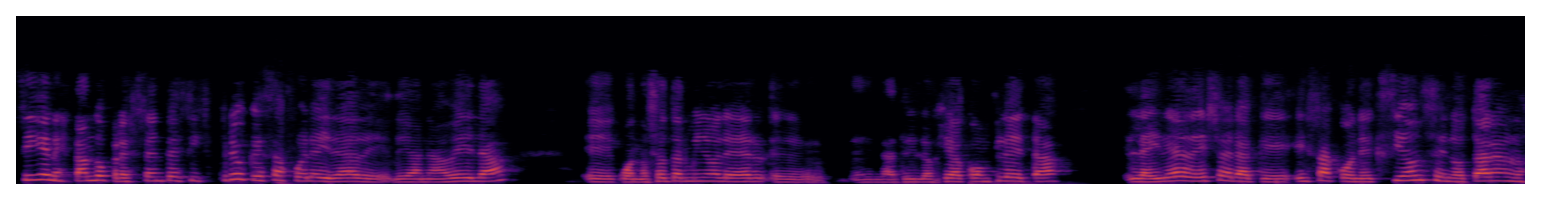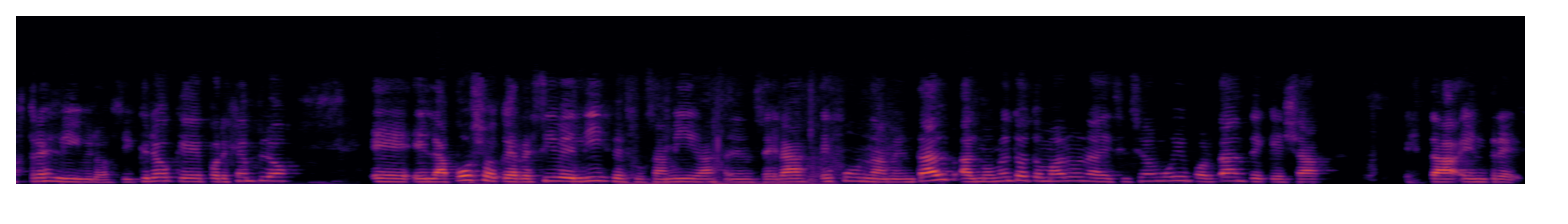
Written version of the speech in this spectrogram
siguen estando presentes y creo que esa fue la idea de, de Anabela. cuando yo termino de leer la trilogía completa, la idea de ella era que esa conexión se notara en los tres libros. Y creo que, por ejemplo, eh, el apoyo que recibe Liz de sus amigas en Serás es fundamental al momento de tomar una decisión muy importante que ella está entre.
